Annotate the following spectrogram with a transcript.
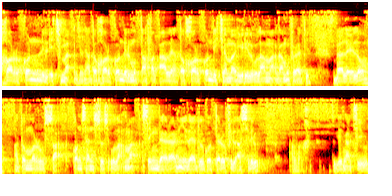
khorkon lil ijma misalnya, atau khorkon lil mutafak alaih atau khorkon di jamahiril ulama. Kamu berarti balelo atau merusak konsensus ulama sing darani Lailatul Qadar fil asril awal. Itu ngaji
